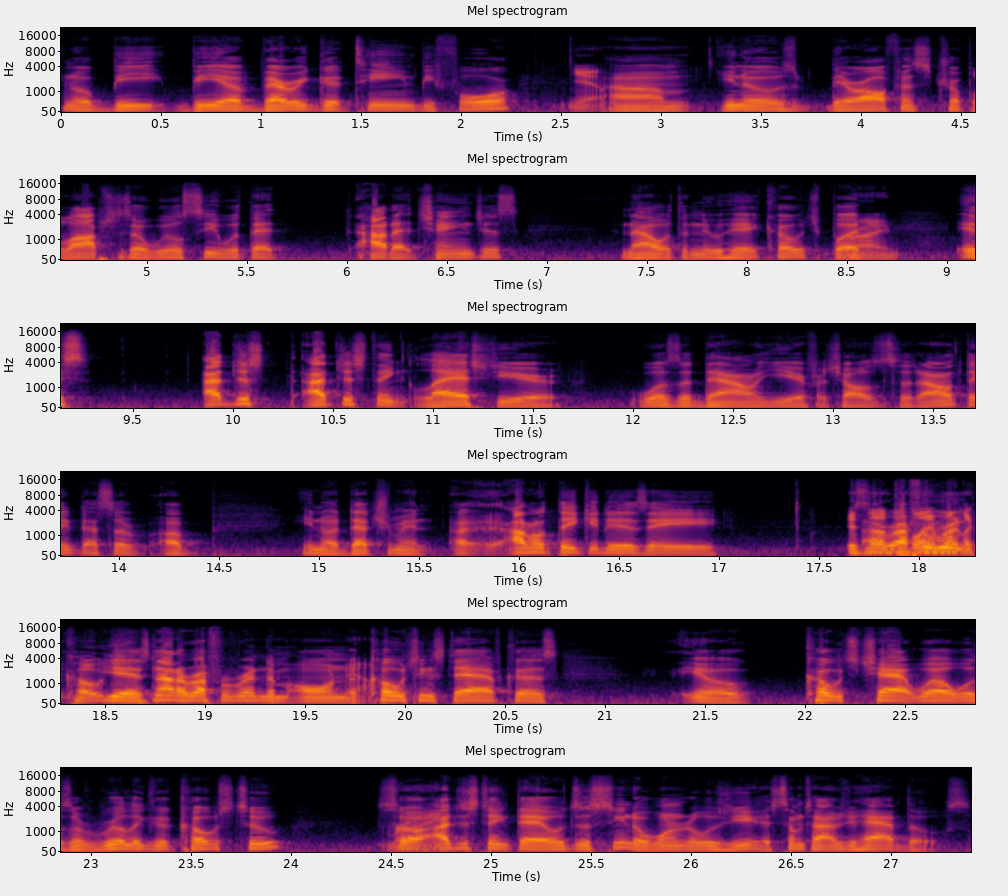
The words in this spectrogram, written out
you know, be be a very good team before. Yeah. Um, you know, their offensive triple option, so we'll see what that how that changes now with the new head coach. But Right. it's I just I just think last year was a down year for Charleston I don't think that's a, a you know, a detriment. I, I don't think it is a It's a not blame on the coach. Yeah, it's not a referendum on the coaching staff because, you know, Coach Chadwell was a really good coach too. So Right. I just think that it was just you know one of those years. Sometimes you have those.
